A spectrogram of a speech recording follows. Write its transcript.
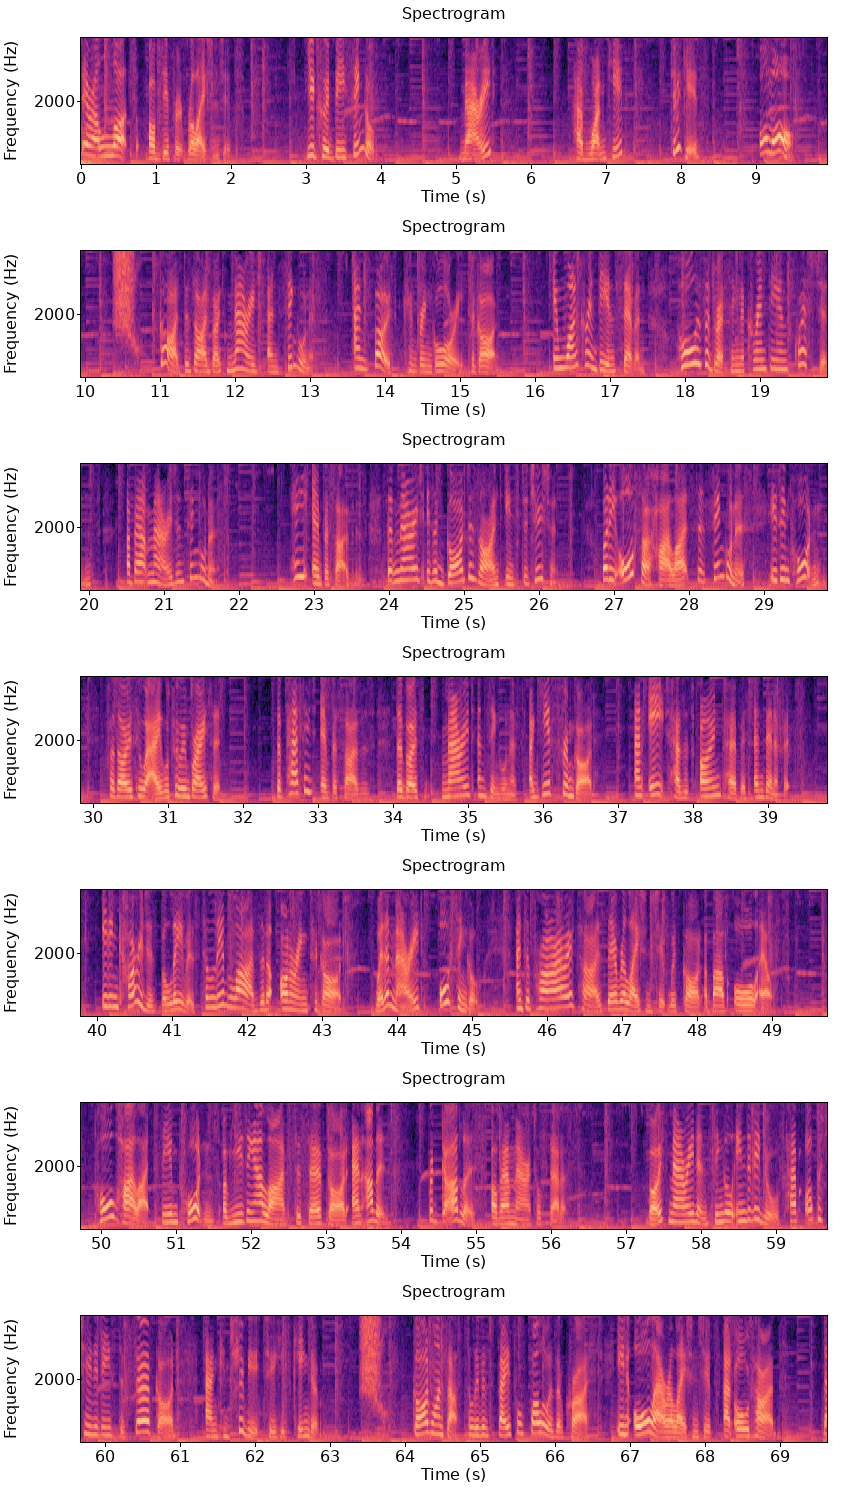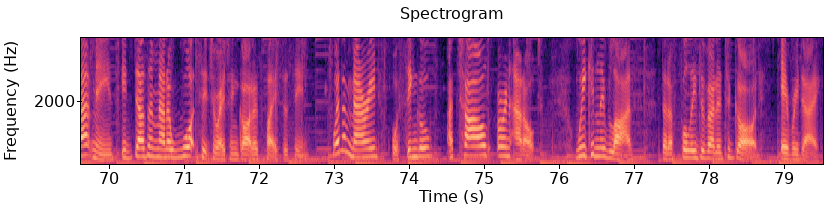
there are lots of different relationships. You could be single, married, have one kid, two kids, or more. God designed both marriage and singleness, and both can bring glory to God. In 1 Corinthians 7, Paul is addressing the Corinthians' questions about marriage and singleness. He emphasises that marriage is a God designed institution, but he also highlights that singleness is important for those who are able to embrace it. The passage emphasises that both marriage and singleness are gifts from God, and each has its own purpose and benefits. It encourages believers to live lives that are honouring to God, whether married or single, and to prioritise their relationship with God above all else. Paul highlights the importance of using our lives to serve God and others, regardless of our marital status. Both married and single individuals have opportunities to serve God and contribute to His kingdom. God wants us to live as faithful followers of Christ in all our relationships at all times. That means it doesn't matter what situation God has placed us in, whether married or single, a child or an adult, we can live lives that are fully devoted to God every day.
